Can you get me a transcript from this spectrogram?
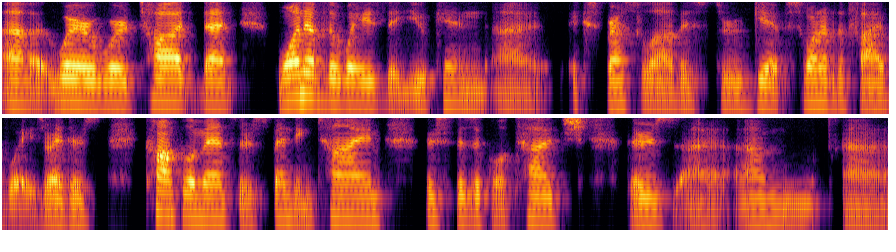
uh, where we're taught that one of the ways that you can uh, express love is through gifts, one of the five ways, right? There's compliments, there's spending time, there's physical touch, there's uh, um, uh,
